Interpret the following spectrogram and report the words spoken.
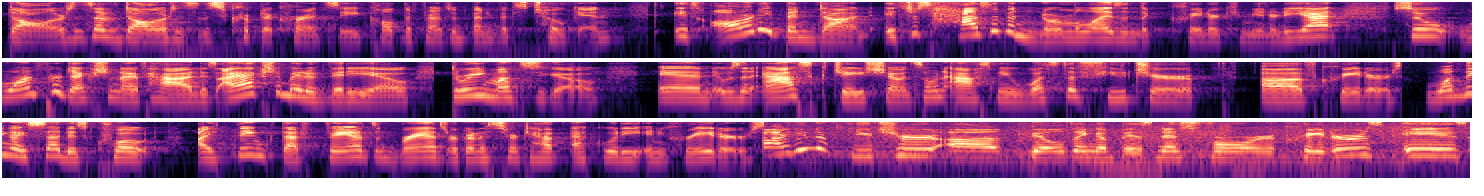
dollars. Instead of dollars it's this cryptocurrency called the friends with benefits token. It's already been done. It just hasn't been normalized in the creator community yet. So one prediction i've had is i actually made a video three months ago and it was an ask jay show and someone asked me what's the future of creators? One thing i said is quote i think that fans and brands are going to start to have equity in creators. I think the future of building a business for creators is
